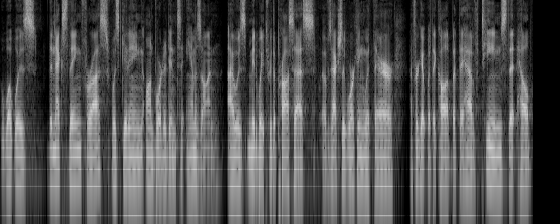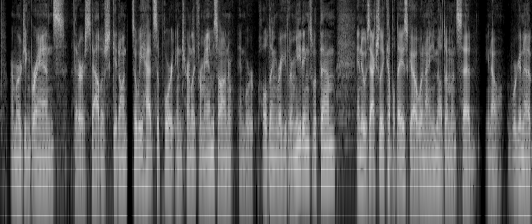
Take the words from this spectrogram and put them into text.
what was the next thing for us was getting onboarded into Amazon. I was midway through the process. I was actually working with their, I forget what they call it, but they have teams that help emerging brands that are established get on. So we had support internally from Amazon and we're holding regular meetings with them. And it was actually a couple days ago when I emailed them and said, you know, we're going to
